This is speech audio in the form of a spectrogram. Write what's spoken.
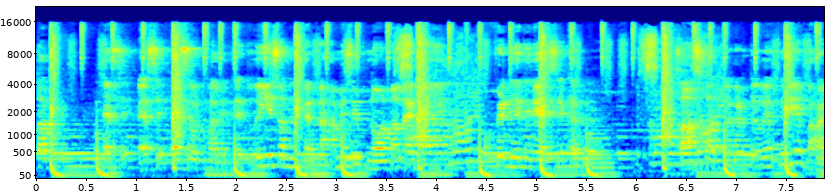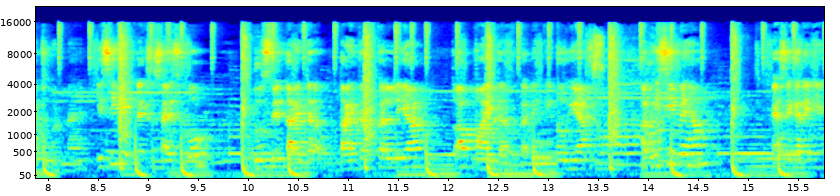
तब ऐसे ऐसे ऐसे उठा लेते हैं। तो ये सब नहीं करना, हमें सिर्फ़ नॉर्मल रहना है। फिर धीरे धीरे ऐसे करना सांस को अंदर करते हुए फिर ये बाहर छोड़ना है। इसी एक्सरसाइज को दूसरी दाई तरफ़ दाई तरफ़ कर लिया तो आप बाई तरफ़ करेंगे। हो गया? अब इसी में हम ऐसे करेंगे।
